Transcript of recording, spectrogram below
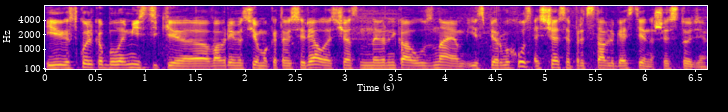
И сколько было мистики э, во время съемок этого сериала, сейчас мы наверняка узнаем из первых уст. А сейчас я представлю гостей нашей студии.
